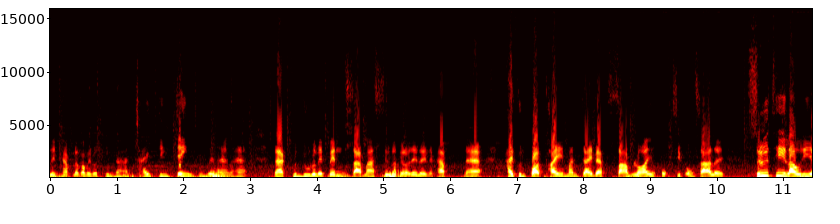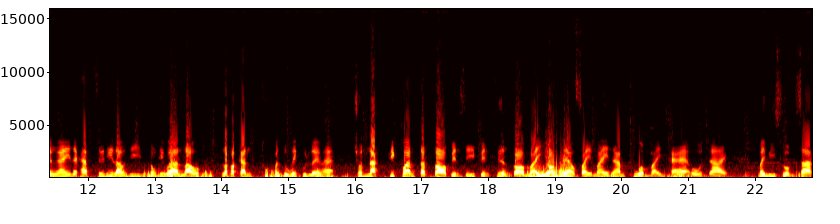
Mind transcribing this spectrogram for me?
พื่อนๆครับ แล้วก็เป็นรถที่น่าใช้จริง ๆ เพื่อนๆนะนะฮะนะคุณดูรถไม่เป็นสามารถซื้อรถกับเราได้เลยนะครับนะฮะให้คุณปลอดภัยมั่นใจแบบ 360 องศาเลย ซื้อที่เราดียังไงนะครับ ซื้อที่เราดีตรงที่ว่าเรารับประกันทุกประตูให้คุณเลยฮะชนหนักพลิกคว่ำตัดต่อเปลี่ยนสีเปลี่ยนเครื่องกอไม้ย้อมแมวไฟไหม้น้ำท่วมไม้แท้โอนได้ ไม่มีสวมซาก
